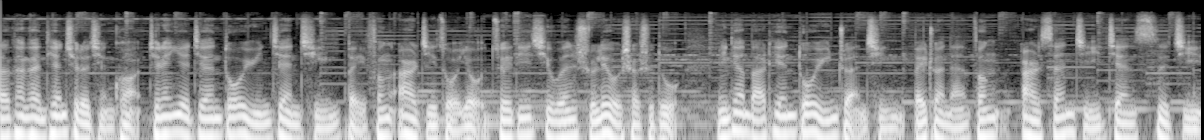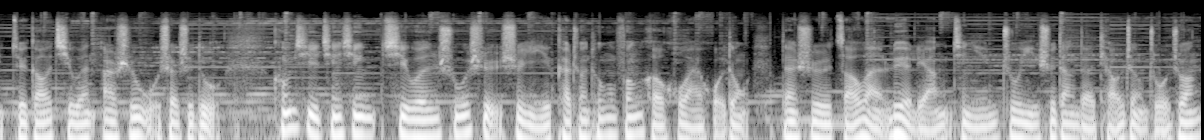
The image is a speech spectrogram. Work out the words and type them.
来看看天气的情况。今天夜间多云见晴，北风二级左右，最低气温十六摄氏度。明天白天多云转晴，北转南风二三级见四级，最高气温二十五摄氏度。空气清新，气温舒适，适宜开窗通风和户外活动。但是早晚略凉，请您注意适当的调整着装。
